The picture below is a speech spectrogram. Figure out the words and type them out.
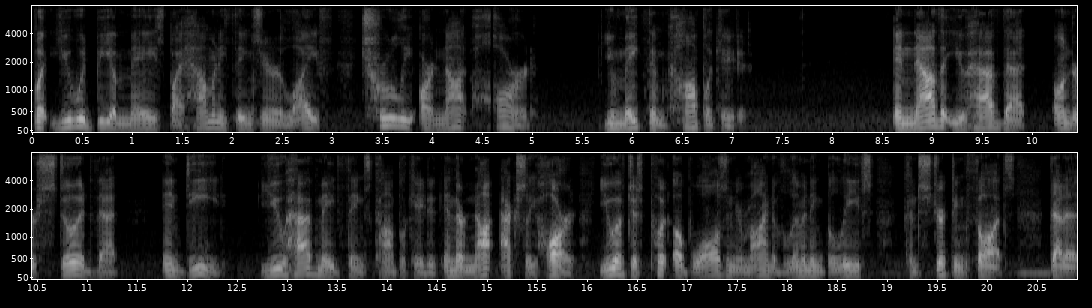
But you would be amazed by how many things in your life truly are not hard. You make them complicated. And now that you have that understood that indeed you have made things complicated and they're not actually hard. You have just put up walls in your mind of limiting beliefs, constricting thoughts that uh,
